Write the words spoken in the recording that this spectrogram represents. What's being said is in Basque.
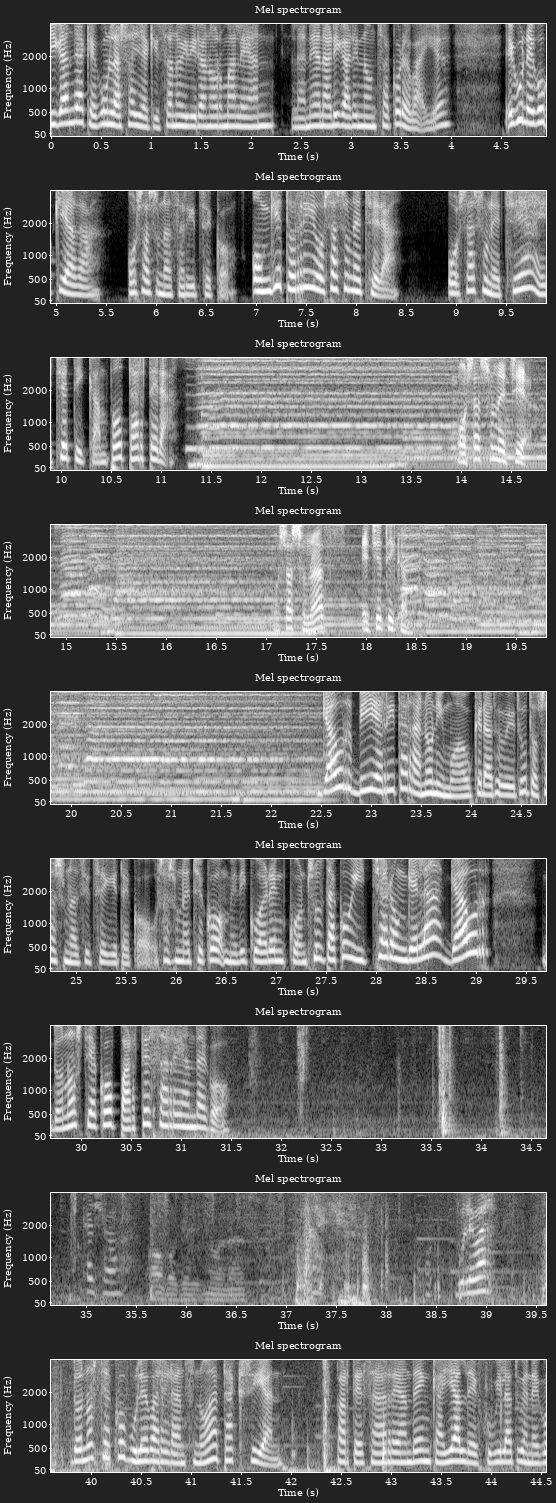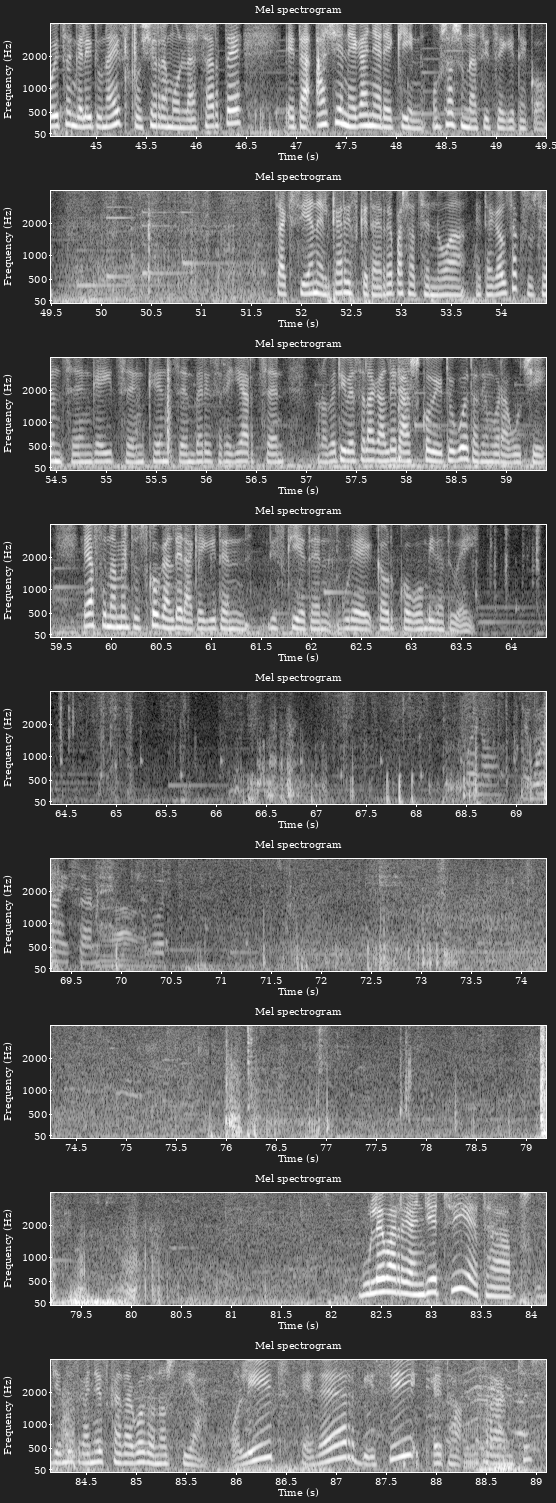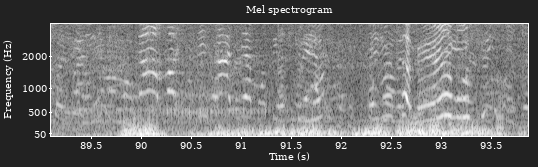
Igandeak egun lasaiak izan ohi dira normalean, lanean ari garen ontzakore bai, eh? Egun egokia da, osasuna zaritzeko. Ongietorri osasun etxera. Osasun etxea etxetik kanpo tartera. Osasun etxea. Osasunaz, etxetik kanpo. Gaur bi herritar anonimo aukeratu ditut osasuna hitz egiteko. Osasun etxeko medikuaren konsultako itxaron gela gaur Donostiako partezarrean dago. Kaixo. Bulebar. Donostiako bulebarrerantz noa taxian. Parte zaharrean den kaialde jubilatuen egoitzan gelitu naiz Jose Ramon Lasarte eta Asen egainarekin osasuna hitz egiteko. Taxian elkarrizketa errepasatzen noa, eta gauzak zuzentzen, gehitzen, kentzen, berriz ere jartzen, bueno, beti bezala galdera asko ditugu eta denbora gutxi. Ea fundamentuzko galderak egiten dizkieten gure gaurko gonbidatuei. Bueno, egun hona izan. Bulebarrean jetzi eta pff, jendez gainezka dago donostia. Olit, eder, bizi eta frantses.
